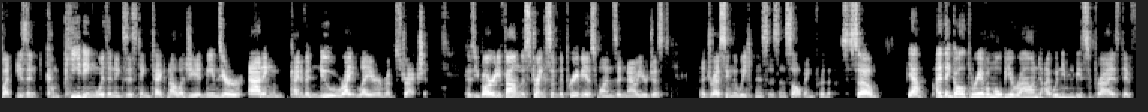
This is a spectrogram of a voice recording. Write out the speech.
but isn't competing with an existing technology. It means you're adding kind of a new right layer of abstraction because you've already found the strengths of the previous ones and now you're just addressing the weaknesses and solving for those. So, yeah, I think all three of them will be around. I wouldn't even be surprised if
